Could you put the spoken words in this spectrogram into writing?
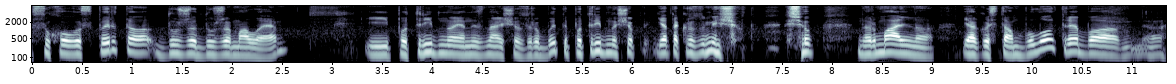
сухого спирту дуже-дуже мале. І потрібно, я не знаю, що зробити. Потрібно, щоб, я так розумію, щоб, щоб нормально якось там було, треба. е,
